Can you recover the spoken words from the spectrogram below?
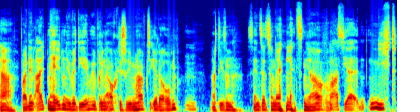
Ja, bei den alten Helden, über die ihr im Übrigen auch geschrieben habt, ihr da oben, nach diesem sensationellen letzten Jahr, war es ja nicht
